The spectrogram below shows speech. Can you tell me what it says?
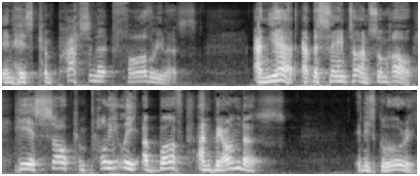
in his compassionate fatherliness. And yet, at the same time, somehow, he is so completely above and beyond us in his glory.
